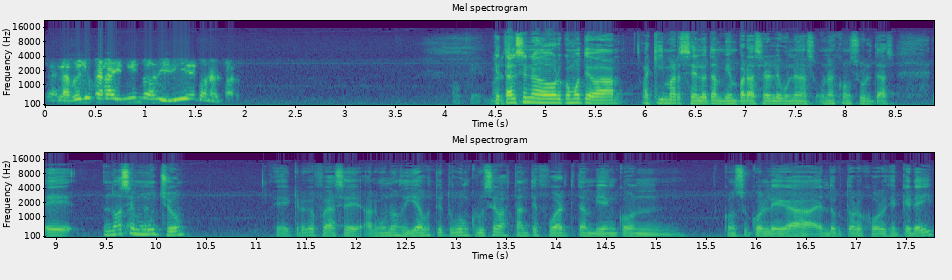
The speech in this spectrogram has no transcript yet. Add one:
el arroyo Caraíní nos divide con el parque. ¿Qué tal, senador? ¿Cómo te va? Aquí Marcelo también para hacerle unas, unas consultas. Eh, no hace mucho, eh, creo que fue hace algunos días, usted tuvo un cruce bastante fuerte también con, con su colega, el doctor Jorge Querey.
